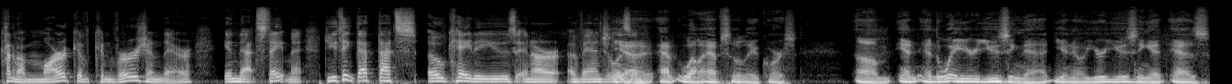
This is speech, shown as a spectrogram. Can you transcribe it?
kind of a mark of conversion there in that statement. Do you think that that's okay to use in our evangelism? Yeah, ab- well, absolutely, of course. Um, and and the way you're using that, you know, you're using it as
